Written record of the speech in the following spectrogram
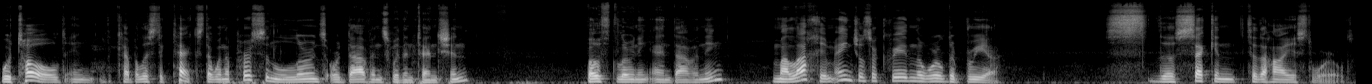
We're told in the Kabbalistic text that when a person learns or davens with intention, both learning and davening, malachim, angels, are created in the world of Bria, the second to the highest world.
